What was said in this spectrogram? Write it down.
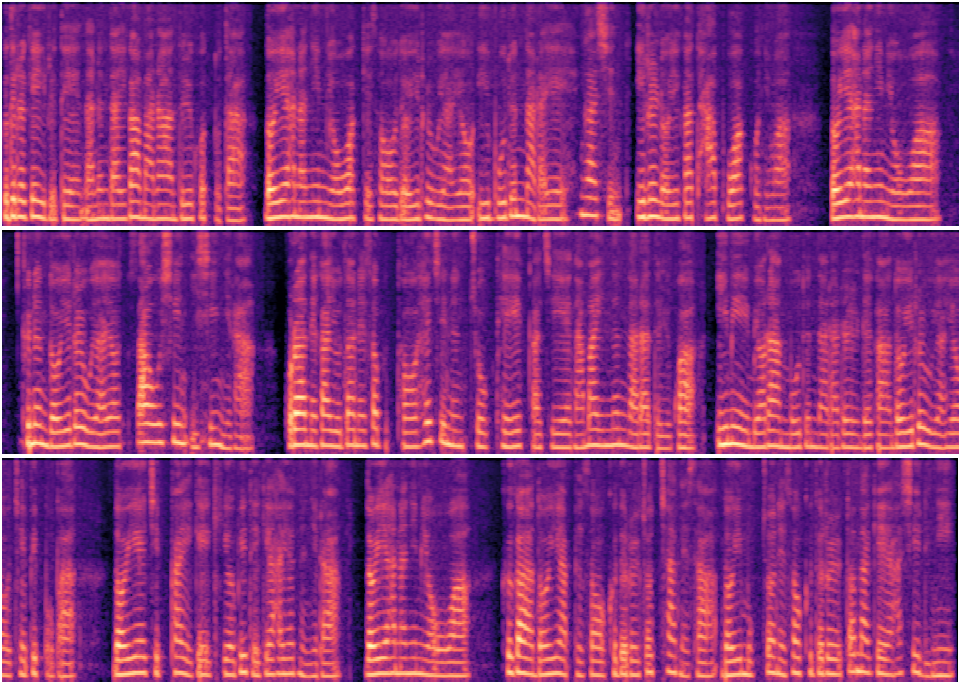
그들에게 이르되 나는 나이가 많아 늙었도다. 너희 하나님 여호와께서 너희를 위하여 이 모든 나라에 행하신 일을 너희가 다 보았거니와 너희 하나님 여호와 그는 너희를 위하여 싸우신 이시니라. 보라 내가 요단에서부터 해지는 쪽 대해까지의 남아있는 나라들과 이미 멸한 모든 나라를 내가 너희를 위하여 제비 뽑아 너희의 지파에게 기업이 되게 하였느니라 너희 하나님 여호와 그가 너희 앞에서 그들을 쫓아내사 너희 목전에서 그들을 떠나게 하시리니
